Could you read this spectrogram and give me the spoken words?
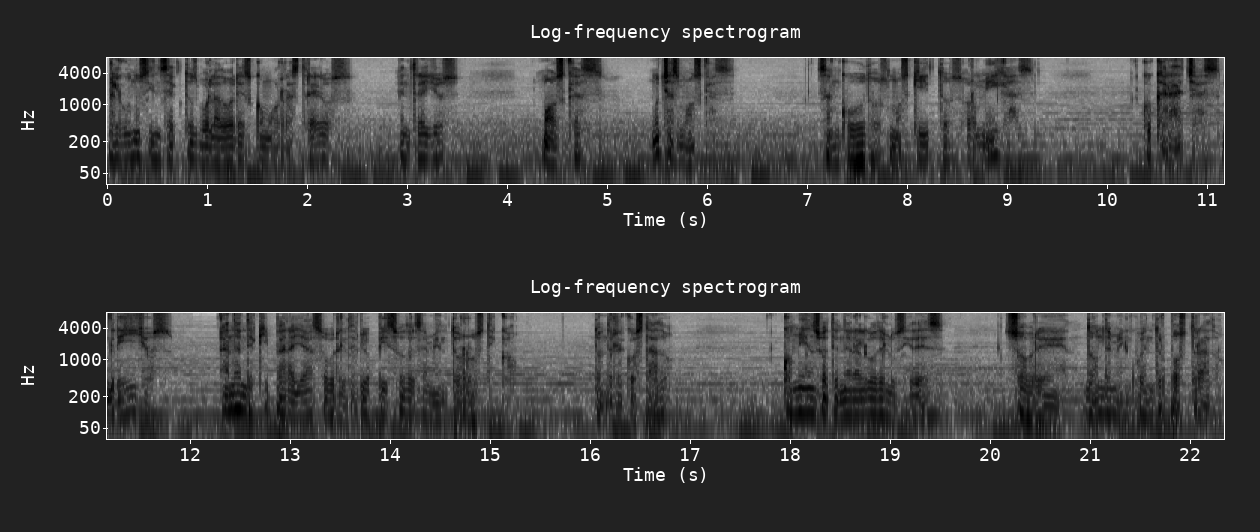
Algunos insectos voladores como rastreros entre ellos moscas, muchas moscas, zancudos, mosquitos, hormigas, cucarachas, grillos, andan de aquí para allá sobre el frío piso de cemento rústico, donde recostado comienzo a tener algo de lucidez sobre dónde me encuentro postrado.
